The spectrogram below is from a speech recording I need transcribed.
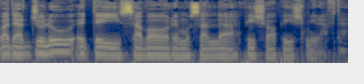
و در جلو ادهی سوار مسلح پیشا پیش می رفتن.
